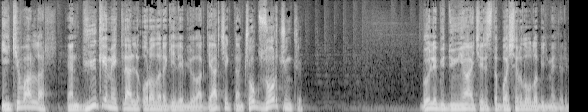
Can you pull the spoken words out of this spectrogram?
İyi ki varlar. Yani büyük emeklerle oralara gelebiliyorlar. Gerçekten çok zor çünkü. Böyle bir dünya içerisinde başarılı olabilmeleri.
